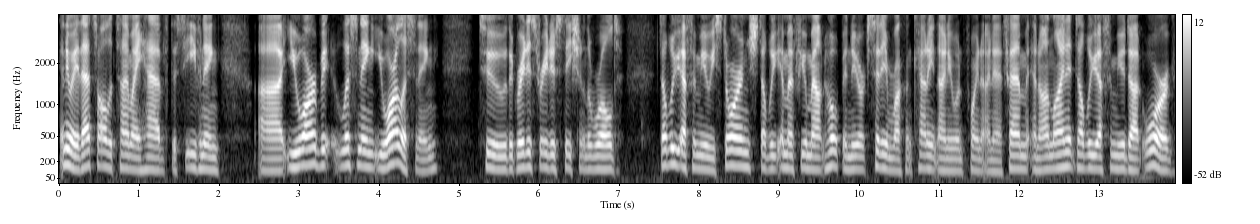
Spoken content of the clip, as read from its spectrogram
Anyway, that's all the time I have this evening. Uh, you are listening. You are listening to the greatest radio station in the world. WFMU East Orange, WMFU Mount Hope in New York City and Rockland County, 91.9 FM, and online at WFMU.org.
